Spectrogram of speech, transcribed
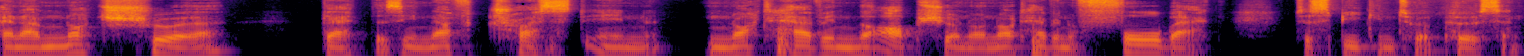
And I'm not sure that there's enough trust in not having the option or not having a fallback to speaking to a person.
